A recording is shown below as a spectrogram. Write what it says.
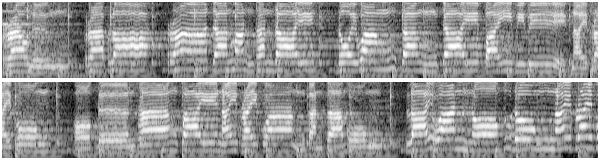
คราวหนึ่ง กราบลา พระอาจารย์มั่นทันใด โดยหวังตั้งใจไปวิเวกในไพรพง ออกเดินทางไปในไพรกว้างกันสามองค์ หลายวันออกทุดงในไพรพ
